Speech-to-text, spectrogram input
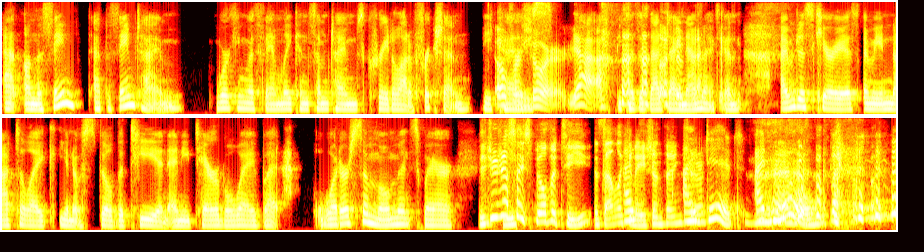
at on the same at the same time, working with family can sometimes create a lot of friction because oh, for sure, yeah, because of that dynamic. and I'm just curious. I mean, not to like you know spill the tea in any terrible way, but what are some moments where did you just you, say spill the tea? Is that like an asian thing i did. I know.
